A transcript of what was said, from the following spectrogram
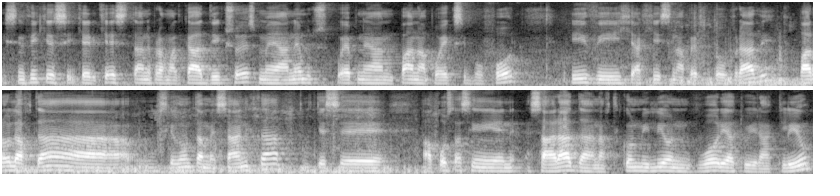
Οι συνθήκες οι καιρικές ήταν πραγματικά αντίξωες, με ανέμους που έπνεαν πάνω από 6 μποφόρ. Ήδη είχε αρχίσει να πέφτει το βράδυ. Παρ' όλα αυτά, σχεδόν τα μεσάνυχτα και σε απόσταση 40 ναυτικών μιλίων βόρεια του Ηρακλείου,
